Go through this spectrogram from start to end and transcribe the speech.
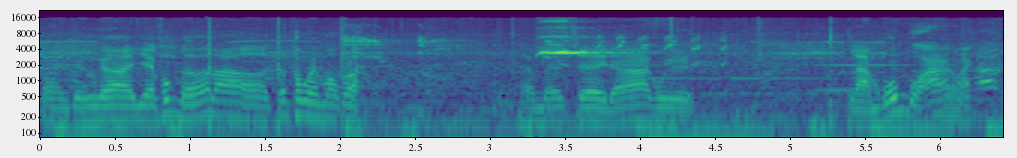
còn chừng ờ, vài phút nữa là kết thúc một rồi. Đam FC đã làm bốn quả các bạn.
